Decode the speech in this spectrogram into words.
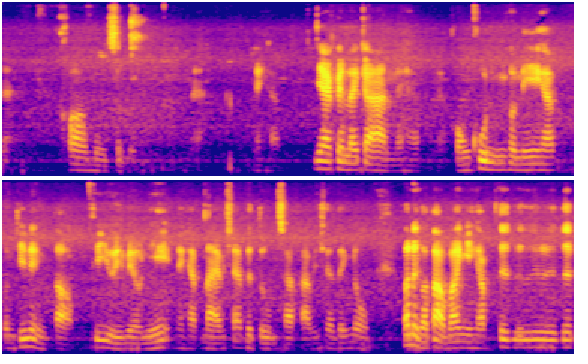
นะข้อมูลสรุปนะนะครับแยกเป็นรายการนะครับของคุณคนนี้ครับคนที่ 1 ตอบที่อยู่อีเมลนี้นะครับนายวิชาประตูมสาขาวิชาเทคโนโลยีข้อหนึ่งก็ตอบว่าอย่างนี้ครับตึ๊ดตึ๊ดตึ๊ดตึ๊ด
